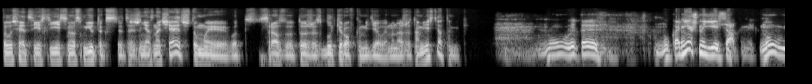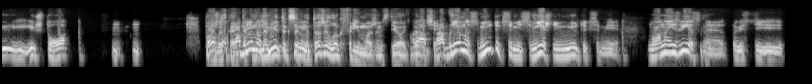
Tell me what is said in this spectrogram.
получается, если есть у нас мьютекс, это же не означает, что мы вот сразу тоже с блокировками делаем. У нас же там есть атомики. Ну, это... Ну, конечно, есть атомик. Ну, и, и что? Просто сказать, проблема на с мьютексах мы тоже лог-фри можем сделать. Про- проблема с мьютексами, с внешними мьютексами, ну, она известная. То есть и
